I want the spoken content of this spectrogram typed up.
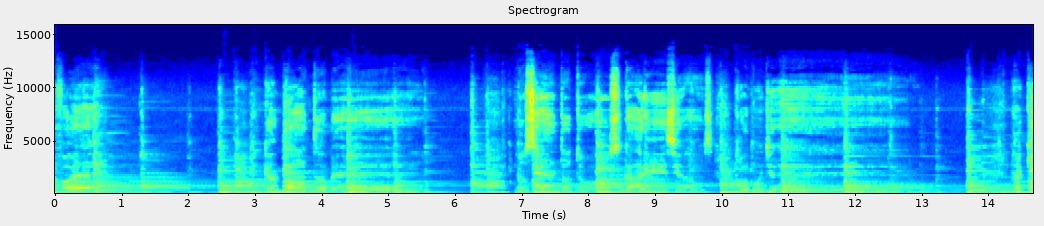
Fue cambiándome. No siento tus caricias como ayer. Aquí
